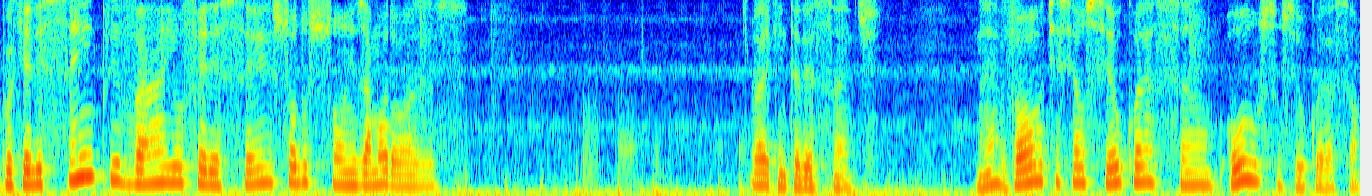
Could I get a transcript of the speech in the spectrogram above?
porque ele sempre vai oferecer soluções amorosas. Olha que interessante. Né? Volte-se ao seu coração, ouça o seu coração.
